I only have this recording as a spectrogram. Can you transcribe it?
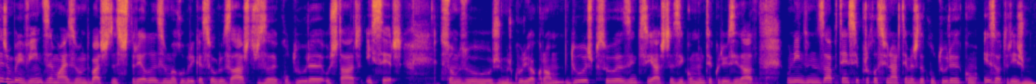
Sejam bem-vindos a mais um Debaixo das Estrelas, uma rúbrica sobre os astros, a cultura, o estar e ser. Somos os Mercúrio Chrome, duas pessoas entusiastas e com muita curiosidade, unindo-nos à apetência por relacionar temas da cultura com esoterismo.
